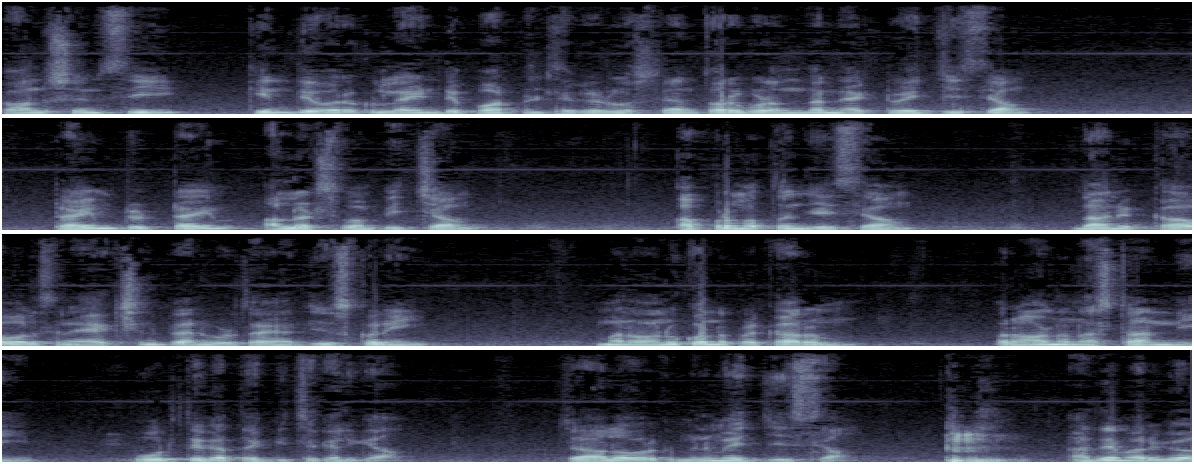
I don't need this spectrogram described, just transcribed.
కాన్స్టిట్యున్సీ కింది వరకు లైన్ డిపార్ట్మెంట్ ఎక్కడికి వస్తే అంతవరకు కూడా అందరిని యాక్టివేట్ చేశాం. టైం టు టైం అలర్ట్స్ పంపించాం. అప్రమత్తం చేశాం. దానికి కావాల్సిన యాక్షన్ ప్లాన్ కూడా తయారు చేసుకొని మనం అనుకున్న ప్రకారం ప్రాణ నష్టాన్ని పూర్తిగా తగ్గించగలిగాం. చాలా వరకు మినిమైజ్ చేశాం. అదే మరిగా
